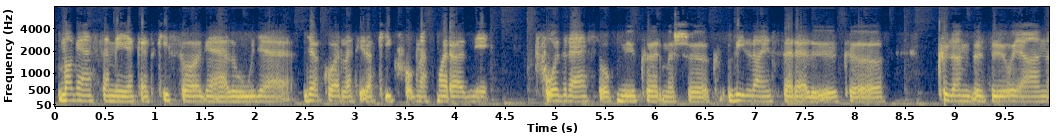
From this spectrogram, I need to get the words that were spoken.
magánszemélyeket kiszolgáló, ugye gyakorlatilag kik fognak maradni, fodrászok, műkörmösök, villanyszerelők, különböző olyan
